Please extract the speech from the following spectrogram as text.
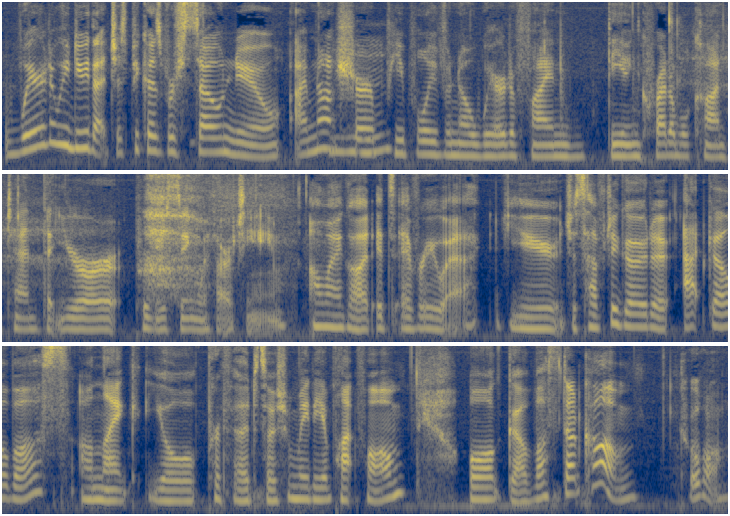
where do we do that? Just because we're so new, I'm not sure mm-hmm. people even know where to find the incredible content that you're producing with our team. Oh my God, it's everywhere. You just have to go to at girlboss on like your preferred social media platform or girlboss.com. Cool.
